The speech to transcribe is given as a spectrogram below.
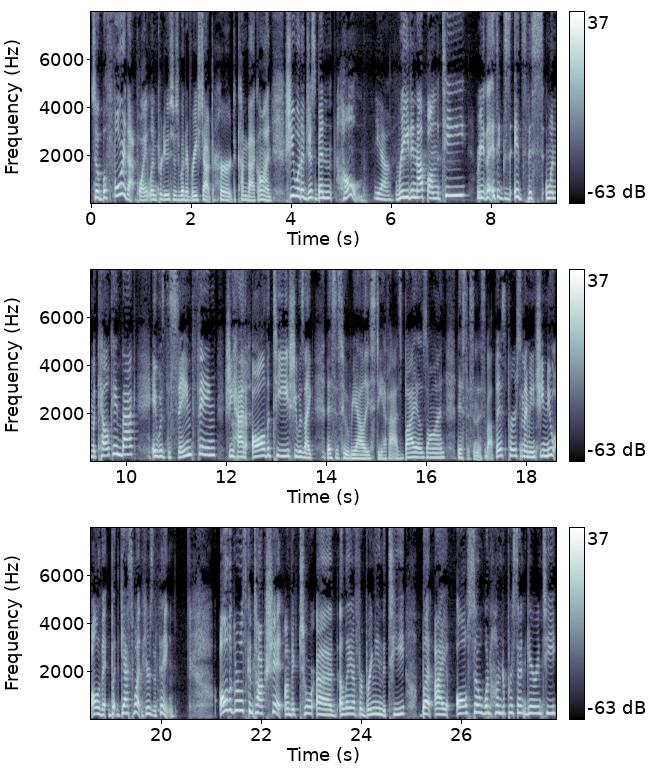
So before that point, when producers would have reached out to her to come back on, she would have just been home Yeah. reading up on the tea. It's ex- it's this when Maquel came back, it was the same thing. She had all the tea. She was like, "This is who reality Steve has bios on. This, this, and this about this person." I mean, she knew all of it. But guess what? Here's the thing: all the girls can talk shit on Victoria uh, Alayah for bringing the tea, but I also 100% guarantee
